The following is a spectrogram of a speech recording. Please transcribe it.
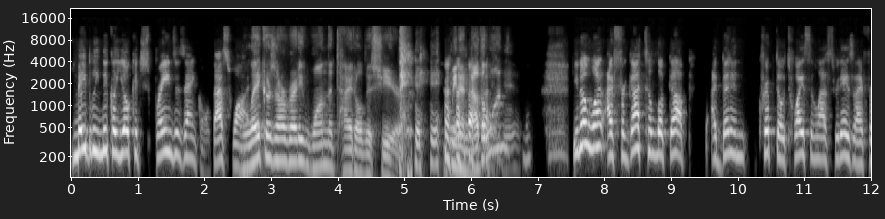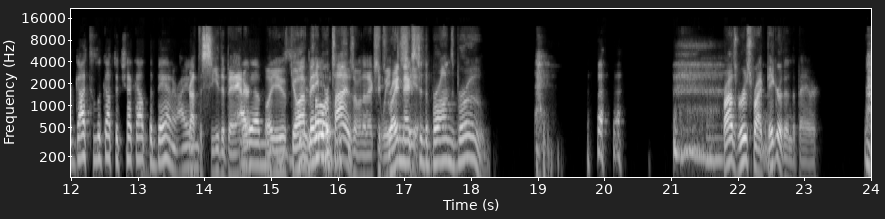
maybe Nikola Jokic sprains his ankle. That's why The. Lakers already won the title this year. I mean, another one? You know what? I forgot to look up. I've been in crypto twice in the last three days, and I forgot to look up to check out the banner. I Got to see the banner. am well, you, you'll have many more times over the next It's week. right to next see to it. the bronze broom. Bronze Bruce probably bigger than the banner.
